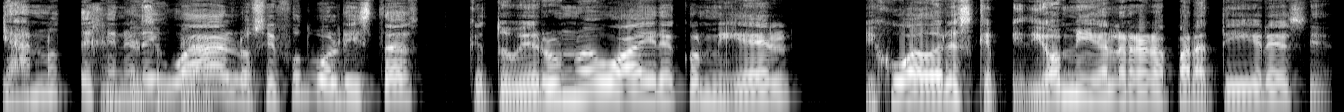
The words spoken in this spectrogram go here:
ya no te genera Empieza igual. Los hay futbolistas que tuvieron un nuevo aire con Miguel, hay jugadores que pidió Miguel Herrera para Tigres. Sí.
